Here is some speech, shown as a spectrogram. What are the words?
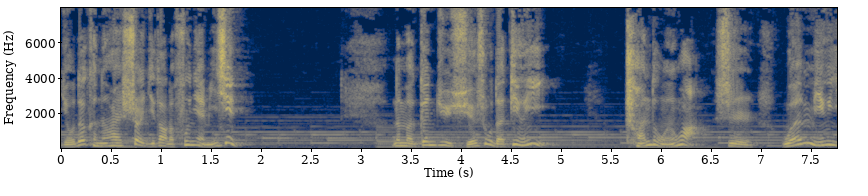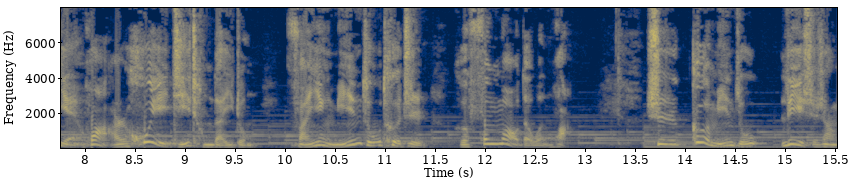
有的可能还涉及到了封建迷信。那么，根据学术的定义，传统文化是文明演化而汇集成的一种反映民族特质和风貌的文化。是各民族历史上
